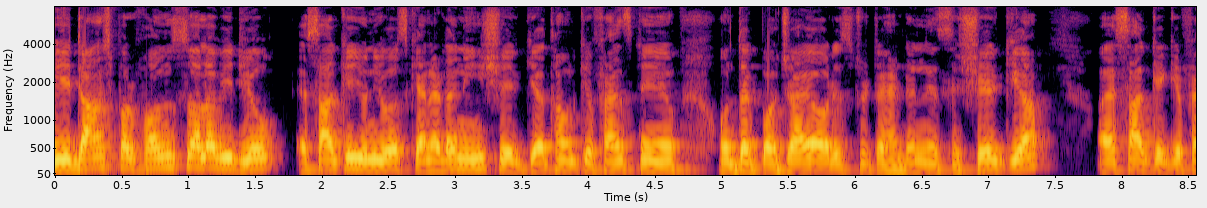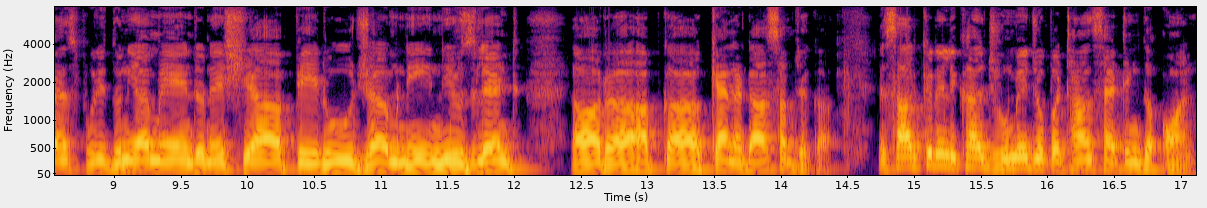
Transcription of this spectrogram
तो ये डांस परफॉर्मेंस वाला video S R K universe Canada ने ही शेयर किया था। उनके फैंस ने उन तक पहुँचाया और इस ट्विटर हैंडल ने इसे शेयर किया। एस आर के फैंस पूरी दुनिया में इंडोनेशिया पेरू जर्मनी न्यूजीलैंड और आपका कनाडा सब जगह। एस आर के ने लिखा झूमे जो Pathaan setting the on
